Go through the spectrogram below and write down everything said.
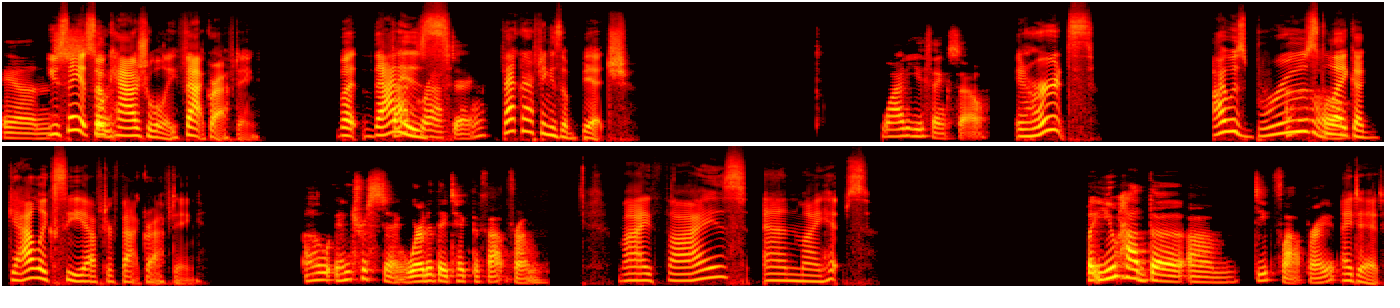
And you say it so, casually, fat grafting. But that fat is grafting. fat grafting is a bitch. Why do you think so? It hurts. I was bruised Oh. like a galaxy after fat grafting. Oh, interesting. Where did they take the fat from? My thighs and my hips. But you had the um, deep flap, right? I did.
